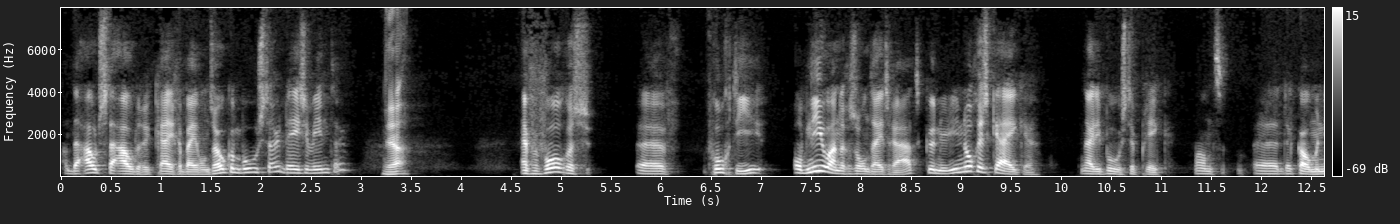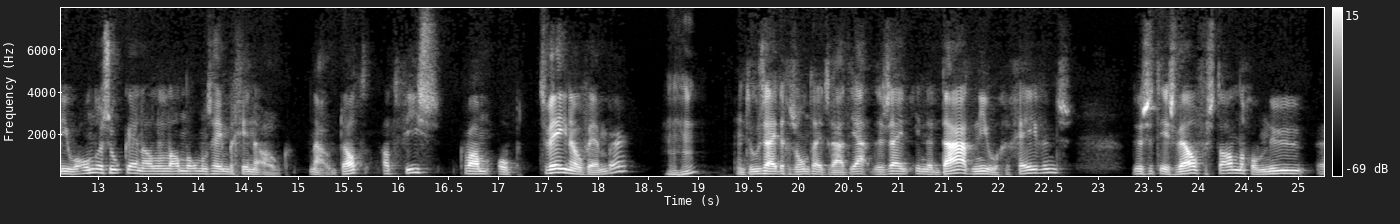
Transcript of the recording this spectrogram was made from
de oudste ouderen krijgen bij ons ook een booster deze winter. Ja. En vervolgens vroeg hij opnieuw aan de Gezondheidsraad: kunnen jullie nog eens kijken naar die boosterprik? Want uh, er komen nieuwe onderzoeken en alle landen om ons heen beginnen ook. Nou, dat advies kwam op 2 november. Mm En toen zei de Gezondheidsraad: ja, er zijn inderdaad nieuwe gegevens. Dus het is wel verstandig om nu uh,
